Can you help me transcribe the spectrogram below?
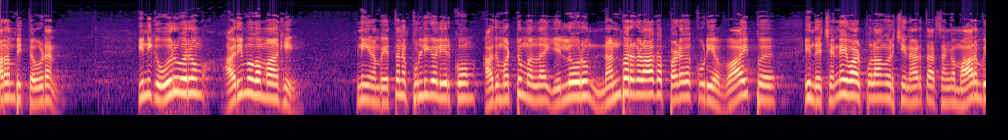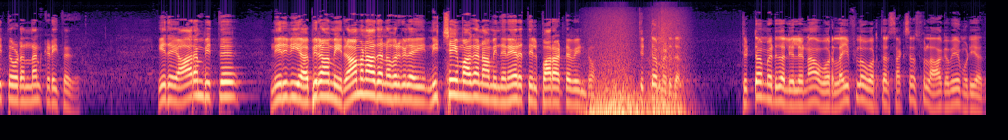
ஆரம்பித்தவுடன் இன்னைக்கு ஒருவரும் அறிமுகமாகி இன்னைக்கு நம்ம எத்தனை புள்ளிகள் இருக்கோம் அது மட்டுமல்ல எல்லோரும் நண்பர்களாக பழகக்கூடிய வாய்ப்பு இந்த சென்னை வாழ் புலாங்குறிச்சி நகரத்தார் சங்கம் ஆரம்பித்தவுடன் தான் கிடைத்தது. இதை ஆரம்பித்து நிறுவிய அபிராமி ராமநாதன் அவர்களை நிச்சயமாக நாம் இந்த நேரத்தில் பாராட்ட வேண்டும். திட்டமிடுதல். திட்டமிடுதல் இல்லைன்னா ஒரு லைஃப்பில் ஒருத்தர் சக்ஸஸ்ஃபுல் ஆகவே முடியாது.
